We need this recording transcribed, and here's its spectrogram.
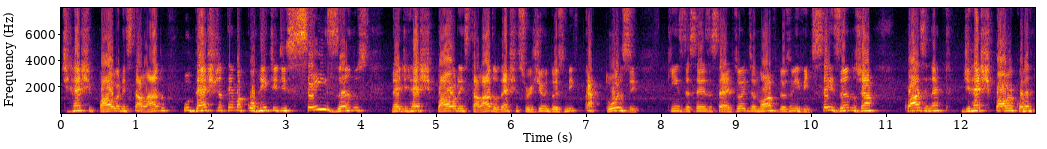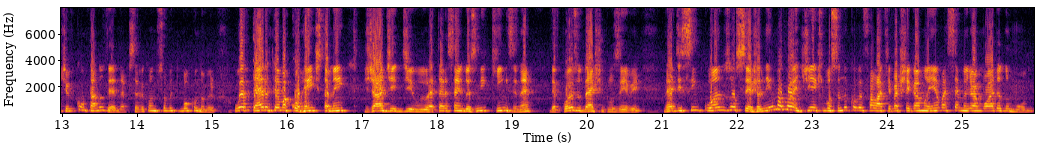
de hash power instalado. O Dash já tem uma corrente de 6 anos né, de hash power instalado. O Dash surgiu em 2014 15, 16, 17, 18, 19, 2020. Seis anos já quase, né, de hash power corrente. Tive que contar no dedo, né, pra você ver quando sou muito bom com o número. O Ethereum tem uma corrente também já de, de o Ethereum saiu em 2015, né, depois do Dash, inclusive, né, de 5 anos, ou seja, nenhuma moedinha que você nunca ouviu falar que vai chegar amanhã vai ser a melhor moeda do mundo.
